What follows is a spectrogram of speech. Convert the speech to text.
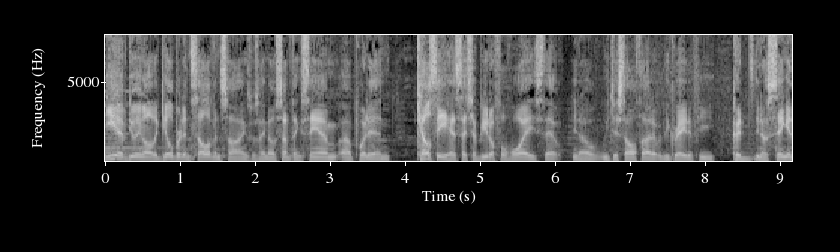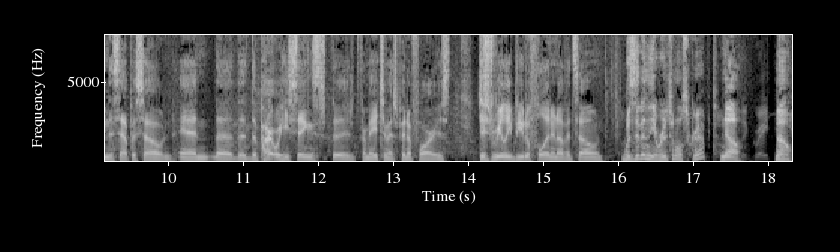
Idea of doing all the Gilbert and Sullivan songs was, I know, something Sam uh, put in. Kelsey has such a beautiful voice that you know we just all thought it would be great if he could you know sing in this episode. And the the, the part where he sings the, from HMS Pinafore is just really beautiful in and of its own. Was it in the original script? No, no.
